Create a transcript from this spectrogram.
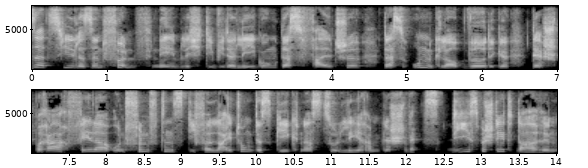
Dieser Ziele sind fünf, nämlich die Widerlegung, das Falsche, das Unglaubwürdige, der Sprachfehler und fünftens die Verleitung des Gegners zu leerem Geschwätz. Dies besteht darin,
